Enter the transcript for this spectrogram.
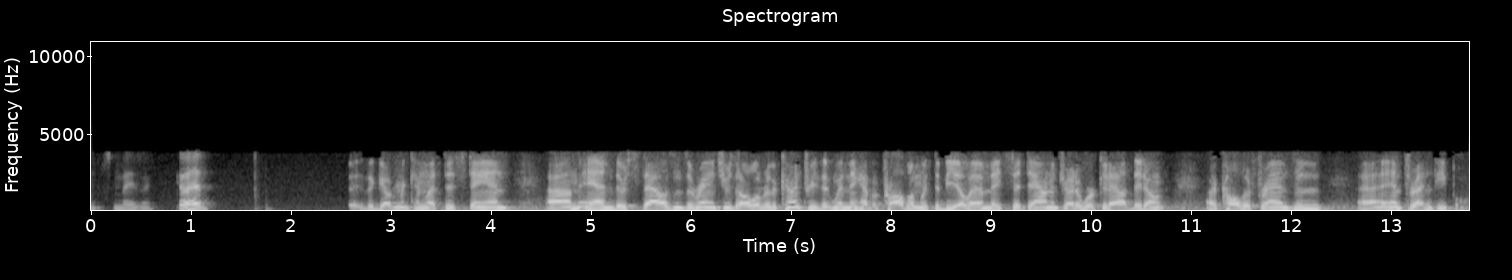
it's amazing. Go ahead the government can let this stand. Um, and there's thousands of ranchers all over the country that when they have a problem with the BLM, they sit down and try to work it out. They don't uh, call their friends and, uh, and threaten people.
